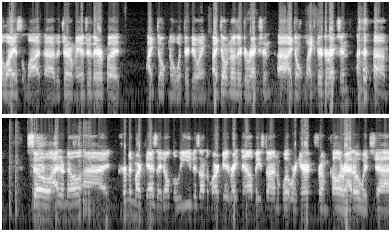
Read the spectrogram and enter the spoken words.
Elias a lot, uh, the general manager there, but I don't know what they're doing. I don't know their direction. Uh, I don't like their direction. um, so I don't know. Uh, German Marquez, I don't believe, is on the market right now based on what we're hearing from Colorado, which uh,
